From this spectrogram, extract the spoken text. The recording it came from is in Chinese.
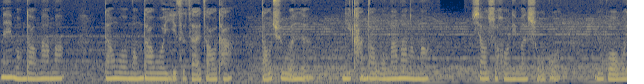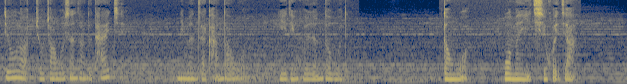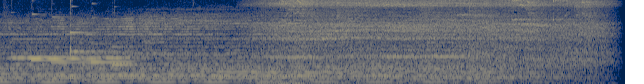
没梦到妈妈但我梦到我一直在找她到处问人你看到我妈妈了吗？小时候你们说过如果我丢了就找我身上的胎记你们再看到我一定会认得我的。等我我们一起回家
